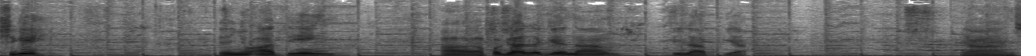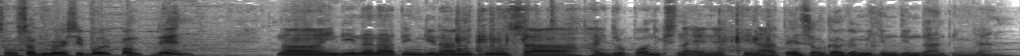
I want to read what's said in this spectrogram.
sige. Yan yung ating ah, paglalagyan ng tilapia. Yan. So, submersible pump din na hindi na natin ginamit doon sa hydroponics na NFT natin. So, gagamitin din natin dyan.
